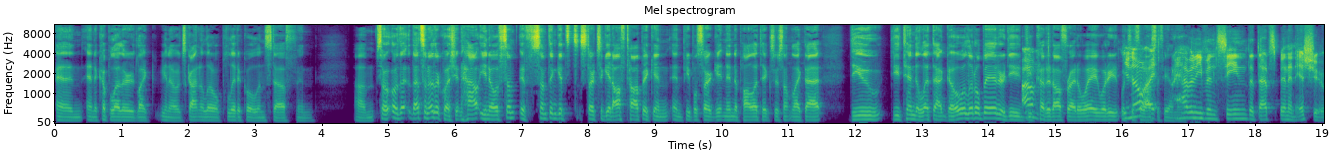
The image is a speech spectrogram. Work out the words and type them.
And, and a couple other like, you know, it's gotten a little political and stuff. And, Um, so oh, that, that's another question. How you know if some if something gets starts to get off topic and and people start getting into politics or something like that, do you do you tend to let that go a little bit, or do you, do you um, cut it off right away? What are you, what's you know, your philosophy I, on that? I haven't even seen that that's been an issue.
